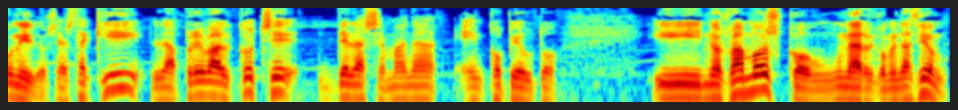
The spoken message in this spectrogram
Unidos. Hasta aquí la prueba al coche de la semana en Copia Auto. Y nos vamos con una recomendación.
